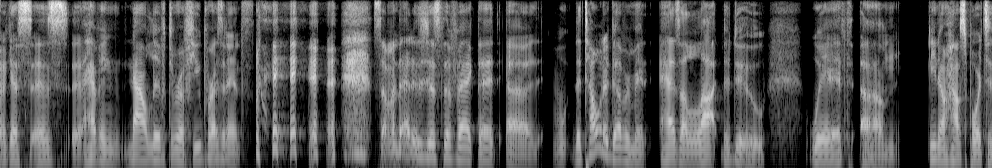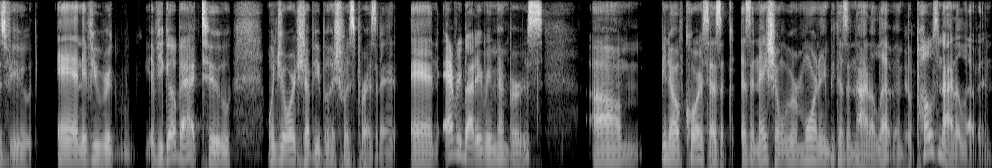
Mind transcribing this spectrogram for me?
I guess, as having now lived through a few presidents, some of that is just the fact that uh, the tone of government has a lot to do with, um, you know, how sports is viewed. And if you re- if you go back to when George W. Bush was president, and everybody remembers, um, you know, of course, as a as a nation, we were mourning because of 9-11. But post 9-11,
